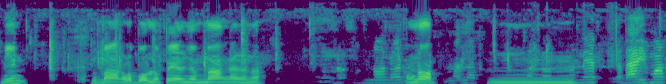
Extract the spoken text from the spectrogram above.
เมียงคือมากระบอมระแปมอย่างมากอันนั้นน่ะนอนของนอดมันอืมเน็ตก็ได้หมด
